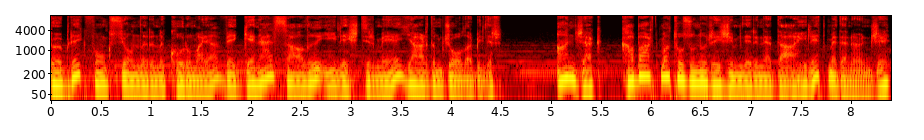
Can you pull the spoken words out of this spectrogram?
böbrek fonksiyonlarını korumaya ve genel sağlığı iyileştirmeye yardımcı olabilir. Ancak kabartma tozunu rejimlerine dahil etmeden önce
